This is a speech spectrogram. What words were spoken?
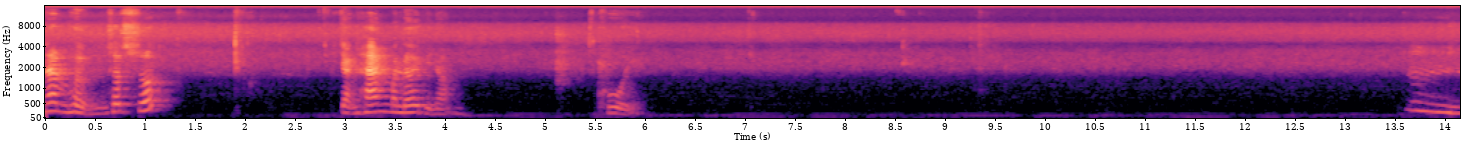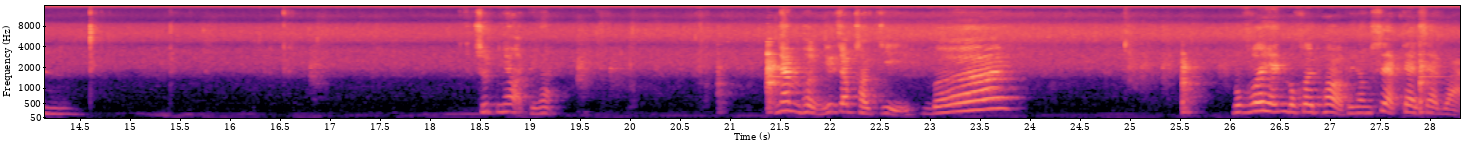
น้ำผึ้งสดๆจากห้างมาเลยพี่น้องคุยอืมสุดยอดพี่น้อง น้ำผึ้งที่จับข้าวจีเบ้ยบุเคยเห็นบุเคยพ่อพี่น้องแซ่บแท้แซ่บว่า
